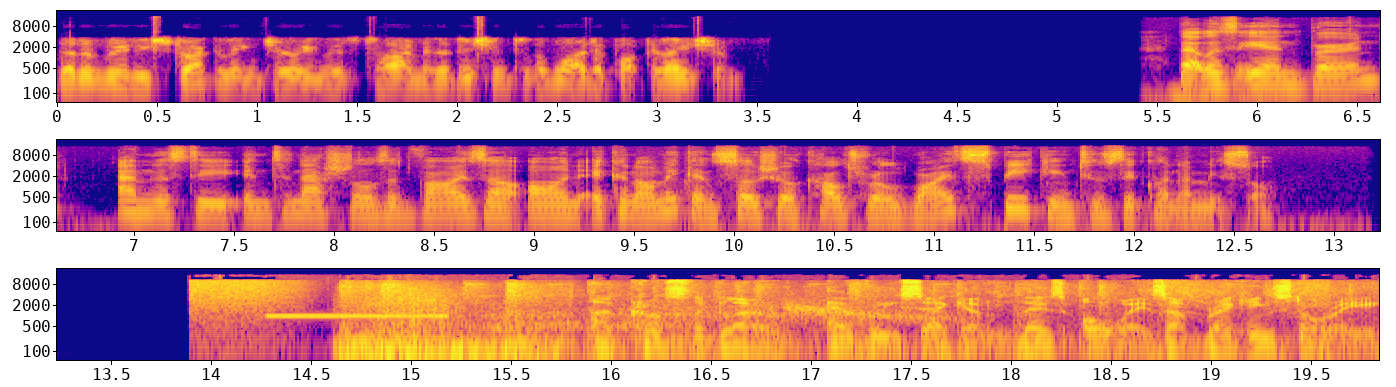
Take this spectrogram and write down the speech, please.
that are really struggling during this time in addition to the wider population. That was Ian Byrne, Amnesty International's advisor on economic and social cultural rights, speaking to Zikona Miso. Across the globe, every second, there's always a breaking story.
